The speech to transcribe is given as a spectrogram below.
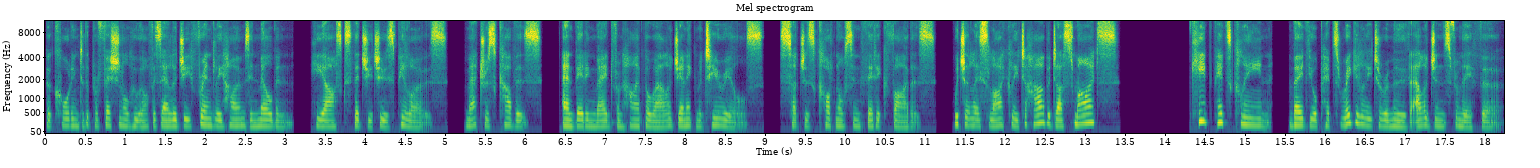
According to the professional who offers allergy friendly homes in Melbourne, he asks that you choose pillows, mattress covers, and bedding made from hypoallergenic materials such as cotton or synthetic fibers, which are less likely to harbour dust mites. Keep pets clean. Bathe your pets regularly to remove allergens from their fur.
